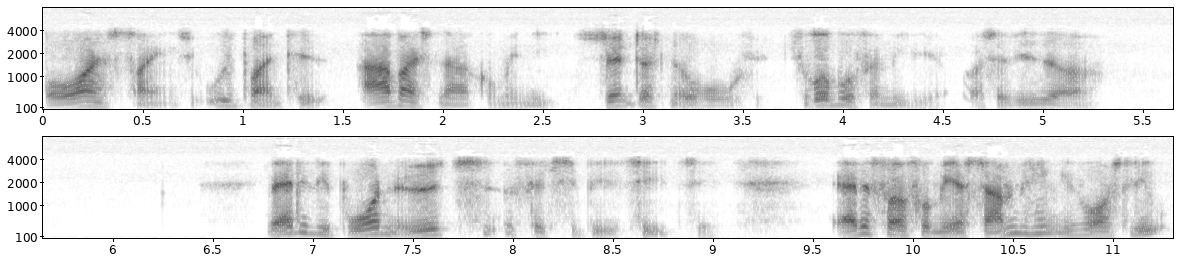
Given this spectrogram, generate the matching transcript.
overanstrengelse, udbrændthed, arbejdsnarkomani, søndagsneurose, turbofamilie osv. Hvad er det, vi bruger den øgede tid og fleksibilitet til? Er det for at få mere sammenhæng i vores liv?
